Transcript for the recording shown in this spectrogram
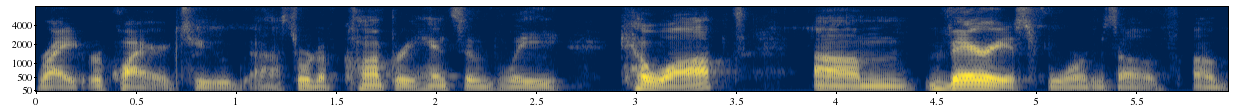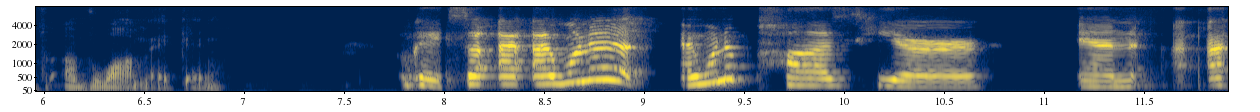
right, required to uh, sort of comprehensively co-opt um, various forms of, of, of lawmaking. Okay, so I want to I want to pause here and I,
